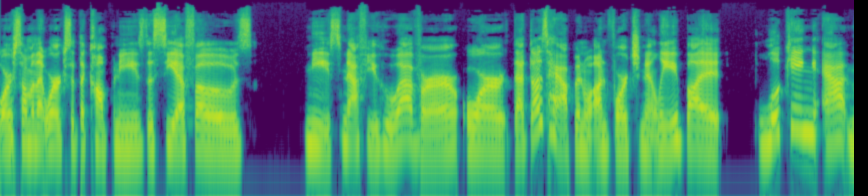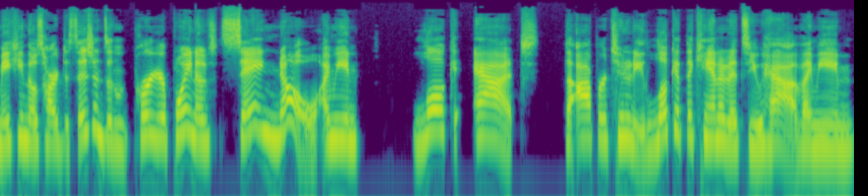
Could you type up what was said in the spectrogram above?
or someone that works at the companies, the CFO's niece, nephew, whoever. Or that does happen, unfortunately, but looking at making those hard decisions and per your point of saying no. I mean, look at the opportunity, look at the candidates you have. I mean,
